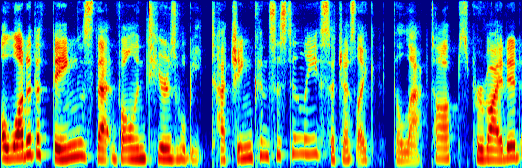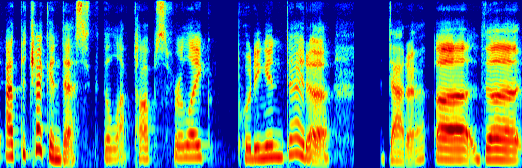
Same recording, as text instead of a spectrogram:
a lot of the things that volunteers will be touching consistently, such as like the laptops provided at the check-in desk, the laptops for like putting in data, data, uh, the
